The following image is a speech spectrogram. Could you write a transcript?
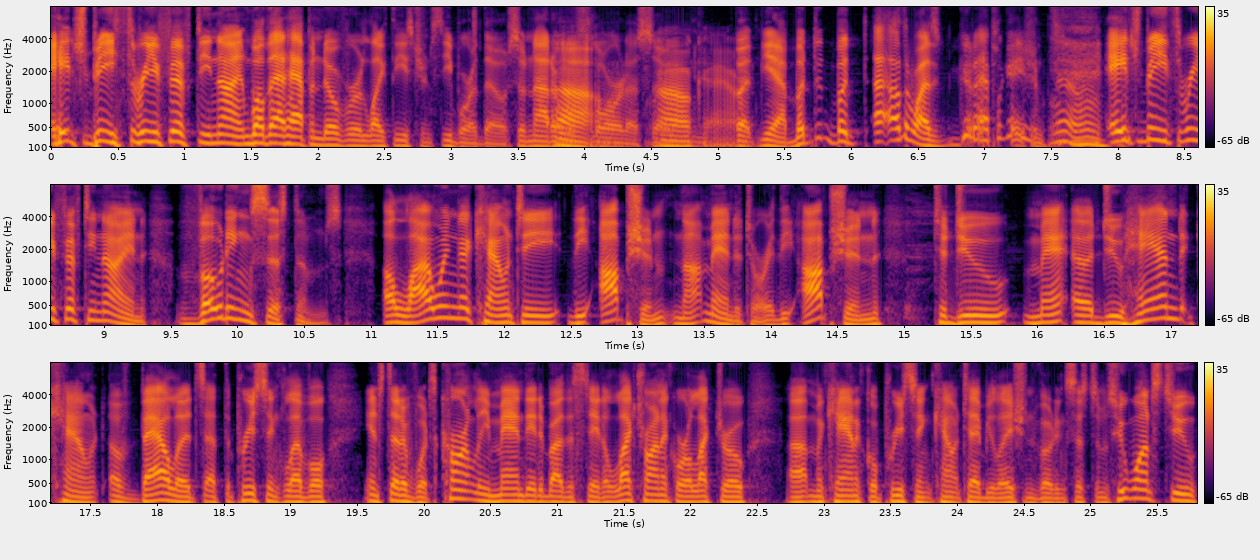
HB 359. Well, that happened over like the Eastern Seaboard, though, so not over Oh. Florida. So, Oh, okay, all but yeah, but but otherwise, good application. Yeah. HB 359. Voting systems allowing a county the option, not mandatory, the option to do ma- uh, do hand count of ballots at the precinct level instead of what's currently mandated by the state electronic or electro uh, mechanical precinct count tabulation voting systems. Who wants to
